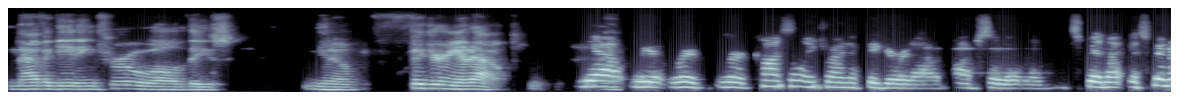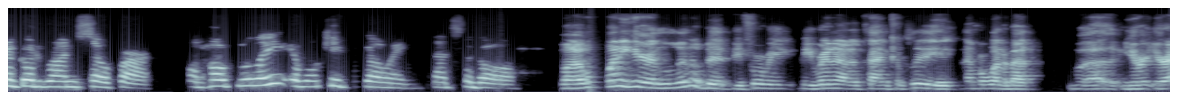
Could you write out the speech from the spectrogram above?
navigating through all of these, you know, figuring it out. Yeah, we're, we're we're constantly trying to figure it out. Absolutely, it's been a it's been a good run so far and hopefully it will keep going. That's the goal. Well, I want to hear a little bit before we, we run out of time completely. Number one, about uh, your, your,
